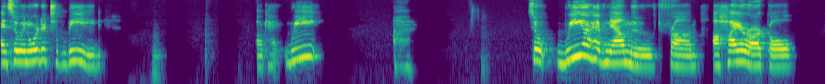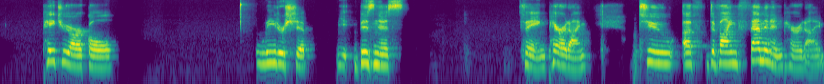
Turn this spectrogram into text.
and so in order to lead okay we uh, so we are, have now moved from a hierarchical, patriarchal leadership business thing paradigm to a divine feminine paradigm.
